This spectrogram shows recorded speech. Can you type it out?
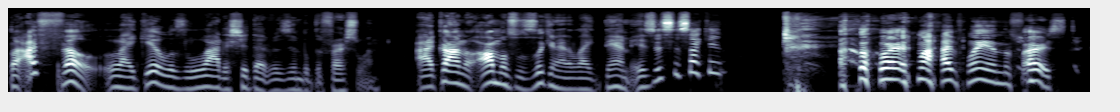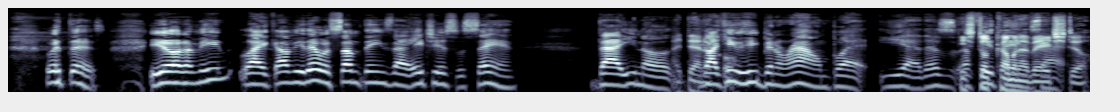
but I felt like it was a lot of shit that resembled the first one. I kind of almost was looking at it like, damn, is this the second? or am I playing the first with this? You know what I mean? Like, I mean, there was some things that Atreus was saying that you know, like he he been around, but yeah, there's He's still coming of age that- still.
